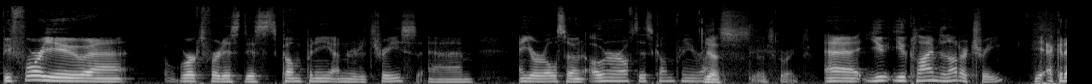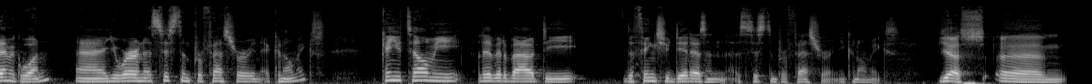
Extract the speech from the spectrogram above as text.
Before you uh, worked for this this company under the trees. Um, and you're also an owner of this company, right? Yes, that's correct. Uh, you you climbed another tree, the academic one. Uh, you were an assistant professor in economics. Can you tell me a little bit about the the things you did as an assistant professor in economics? Yes. Um,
